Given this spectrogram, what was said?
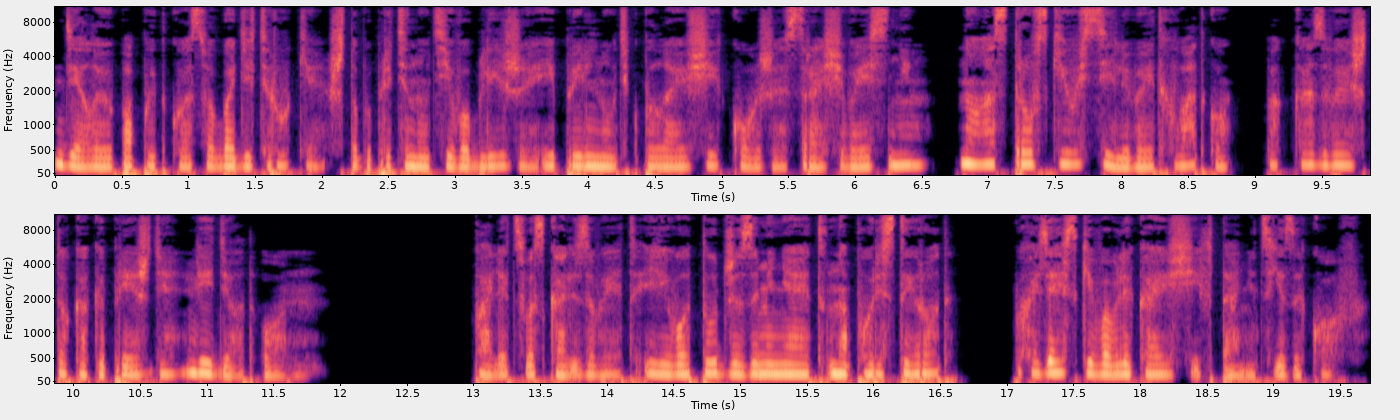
Делаю попытку освободить руки, чтобы притянуть его ближе и прильнуть к пылающей коже, сращивая с ним, но Островский усиливает хватку, показывая, что, как и прежде, ведет он. Палец выскальзывает, и его тут же заменяет напористый рот, по-хозяйски вовлекающий в танец языков.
